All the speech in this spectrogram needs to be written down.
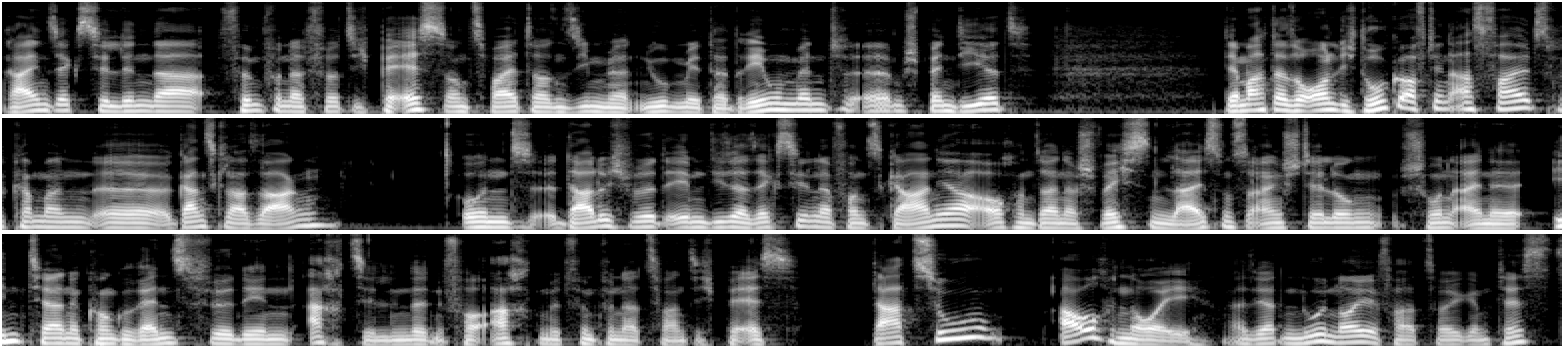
rein Sechszylinder 540 PS und 2700 Newtonmeter Drehmoment äh, spendiert. Der macht also ordentlich Druck auf den Asphalt, kann man äh, ganz klar sagen. Und dadurch wird eben dieser Sechszylinder von Scania auch in seiner schwächsten Leistungseinstellung schon eine interne Konkurrenz für den Achtzylinder, den V8 mit 520 PS. Dazu auch neu, also wir hatten nur neue Fahrzeuge im Test,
